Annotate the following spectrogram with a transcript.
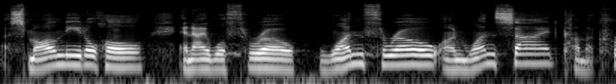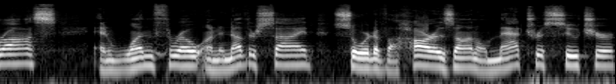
a small needle hole, and I will throw one throw on one side, come across, and one throw on another side, sort of a horizontal mattress suture.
